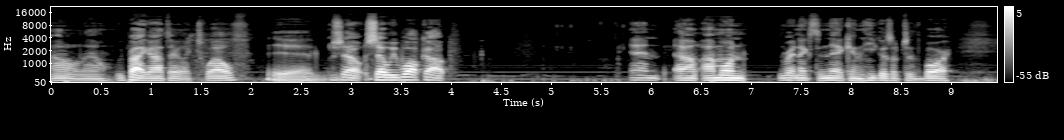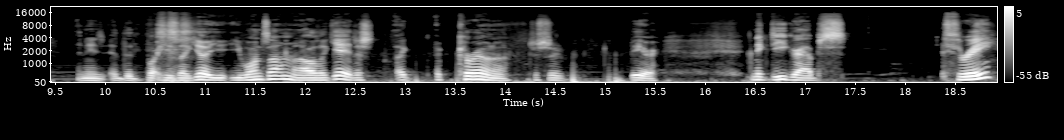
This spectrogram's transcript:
I don't know. We probably got there like twelve. yeah. So so we walk up, and um, I'm on right next to Nick, and he goes up to the bar, and he's the he's like, "Yo, you, you want something?" And I was like, "Yeah, just like a Corona, just a beer." Nick D grabs three.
